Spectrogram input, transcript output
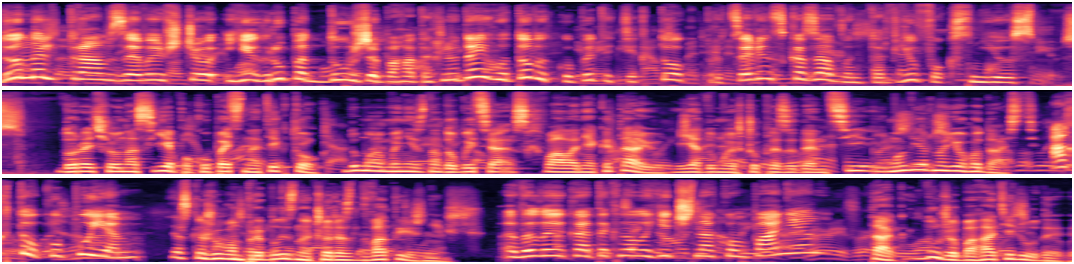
Дональд Трамп заявив, що є група дуже багатих людей, готових купити TikTok. Про це він сказав в інтерв'ю Fox News. News. До речі, у нас є покупець на TikTok. Думаю, мені знадобиться схвалення Китаю. Я думаю, що президент Сі ймовірно його дасть. А хто купує? Я скажу вам приблизно через два тижні. Велика технологічна компанія? Так, дуже багаті люди.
